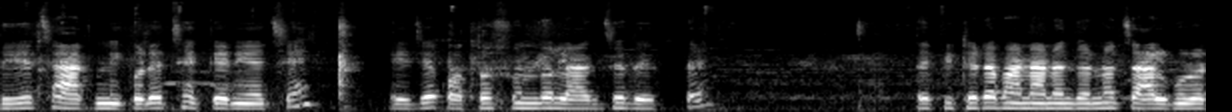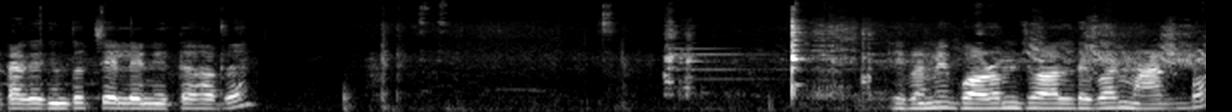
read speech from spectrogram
দিয়ে ছাঁকনি করে ছেঁকে নিয়েছি। এই যে কত সুন্দর লাগছে দেখতে। তো পিঠেটা বানানোর জন্য চাল গুঁড়োটাকে কিন্তু চেলে নিতে হবে। এবার আমি গরম জল দেবার মাখবো।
